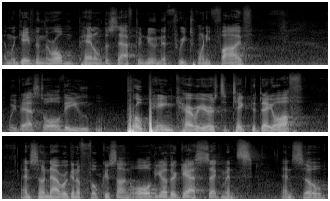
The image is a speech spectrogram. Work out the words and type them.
and we gave them the roll panel this afternoon at 325. We've asked all the propane carriers to take the day off, and so now we're going to focus on all the other gas segments. And so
